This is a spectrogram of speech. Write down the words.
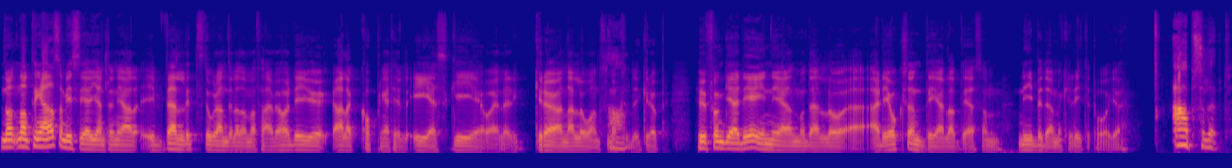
Nå någonting annat som vi ser egentligen i, all, i väldigt stor andel av de affärer vi har det är ju alla kopplingar till ESG och, eller gröna lån som ja. också dyker upp. Hur fungerar det in i er modell och är det också en del av det som ni bedömer krediter på och gör? Absolut.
